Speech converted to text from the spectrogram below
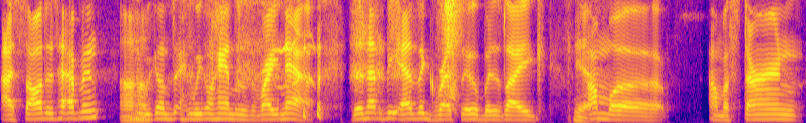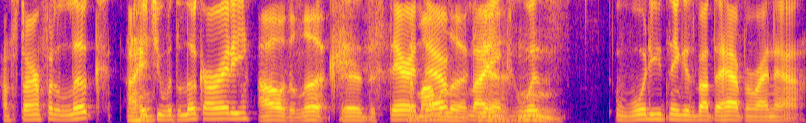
I saw this happen. We're gonna we're gonna handle this right now. Doesn't have to be as aggressive, but it's like Yeah. I'm a I'm a stern. I'm stern for the look. I hit you with the look already. oh the look. The the stare The at mama death. look, like, yeah. Was what do you think is about to happen right now?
